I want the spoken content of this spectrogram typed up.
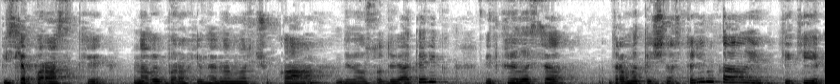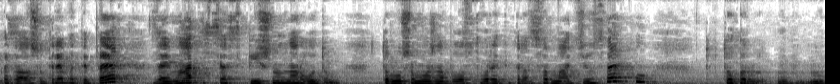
після поразки на виборах Євгена Марчука, 99 рік, відкрилася драматична сторінка, в якій я казала, що треба тепер займатися спішно народом, тому що можна було створити трансформацію зверху, м,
